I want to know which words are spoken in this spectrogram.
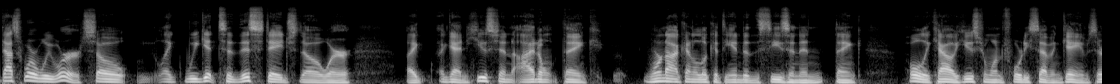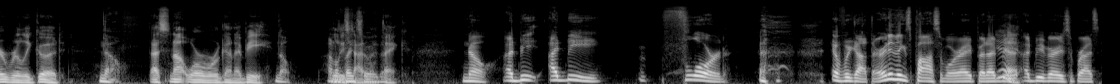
that's where we were. So, like, we get to this stage though, where, like, again, Houston. I don't think we're not going to look at the end of the season and think, "Holy cow, Houston won 47 games. They're really good." No, That's not where we're going to be. no, I At don't least think I so don't think. No, I'd be I'd be floored if we got there. Anything's possible, right? But I'd Yeah. be I'd be very surprised.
